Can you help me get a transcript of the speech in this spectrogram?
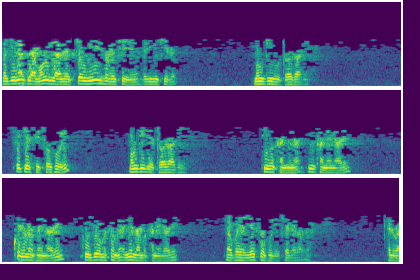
မကြည့်တော့ကြာမုန်းကြနဲ့ကြုံပြီးဆိုလို့ရှိရင်တတိမရှိလို့မုန်းကြီးကိုဒေါသတွေ စိတ်ကြစိတ်ဆိုးမှုတွေမုန်းကြီးတဲ့ဒေါသတွေဒီမခံနိုင်တာဒီခံနိုင်တာလေကိုယ်မလုပ်နိုင်တာလေကိုယ်ကျိုးမဆုံးတဲ့အနည်းလည်းမခံနိုင်တာလေနောက်ပိုင်းရုပ်ဆုပ်မှုတွေဖြစ်လာတော့အဲ့ဒါ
